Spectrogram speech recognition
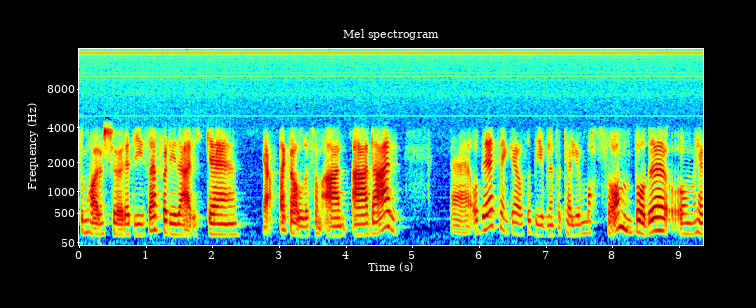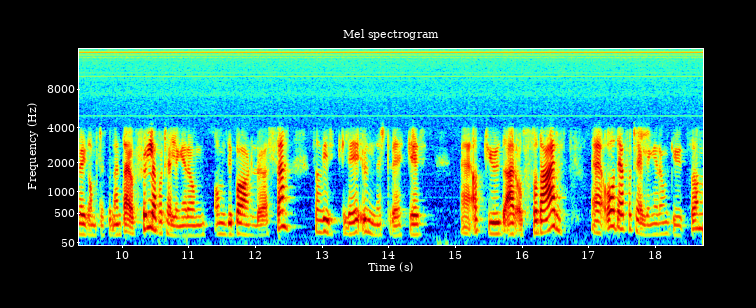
som har en skjørhet i seg, fordi det er ikke, ja, det er ikke alle som er, er der. Eh, og det tenker jeg også Bibelen forteller jo masse om. Både om hele Gamletestamentet er jo full av fortellinger om, om de barnløse, som virkelig understreker eh, at Gud er også der. Eh, og det er fortellinger om Gud som,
